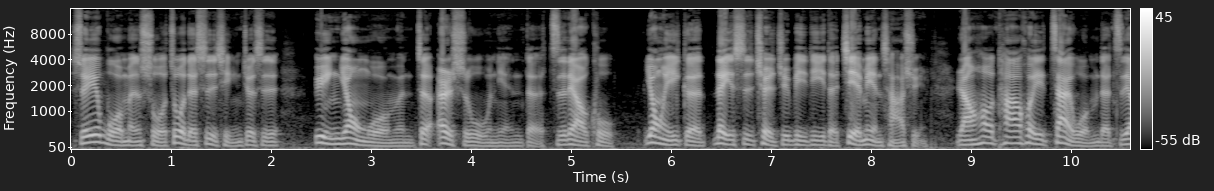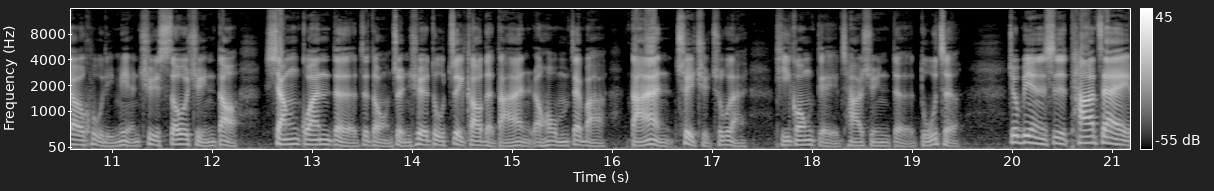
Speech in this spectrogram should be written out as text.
所以我们所做的事情就是。运用我们这二十五年的资料库，用一个类似 ChatGPT 的界面查询，然后它会在我们的资料库里面去搜寻到相关的这种准确度最高的答案，然后我们再把答案萃取出来，提供给查询的读者。就变成是他在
